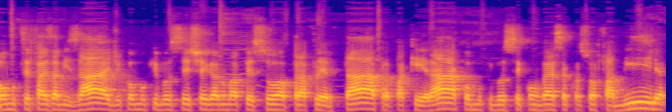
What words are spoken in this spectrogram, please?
Como que você faz amizade, como que você chega numa pessoa para flertar, para paquerar, como que você conversa com a sua família.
